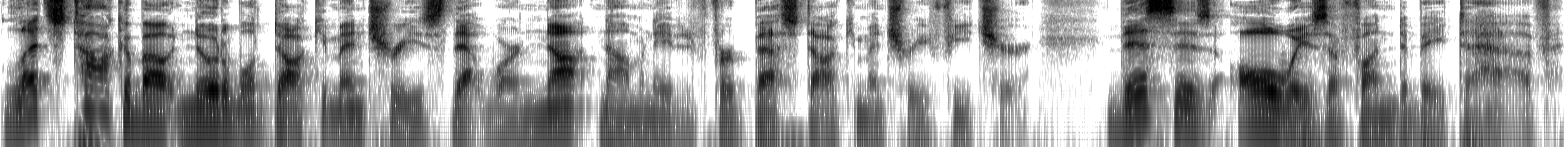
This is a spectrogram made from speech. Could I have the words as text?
let's talk about notable documentaries that were not nominated for Best Documentary Feature. This is always a fun debate to have.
